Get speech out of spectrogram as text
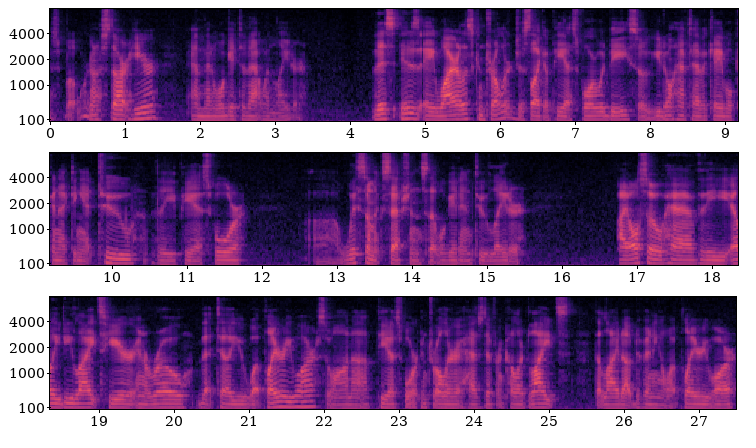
is. But we're going to start here and then we'll get to that one later. This is a wireless controller just like a PS4 would be so you don't have to have a cable connecting it to the PS4 uh, with some exceptions that we'll get into later. I also have the LED lights here in a row that tell you what player you are. So on a PS4 controller, it has different colored lights that light up depending on what player you are.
